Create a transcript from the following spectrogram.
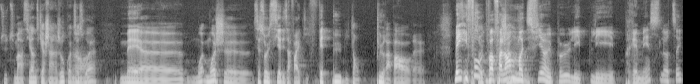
tu, tu mentionnes ce qui a changé ou quoi que ce soit. Mais euh, moi, moi je, c'est sûr, s'il y a des affaires qui ne fit plus et qui n'ont plus rapport. euh, Mais il faut, sûr va falloir modifier un peu les, les prémices, là, tu sais.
